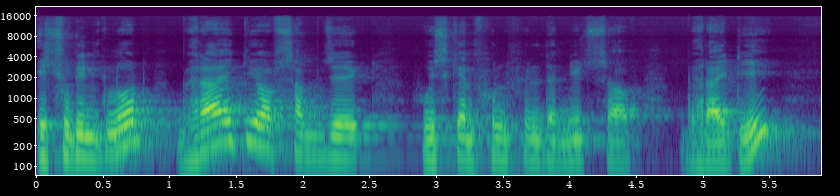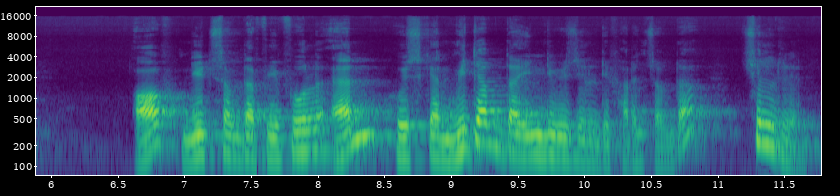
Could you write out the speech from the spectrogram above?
It should include variety of subject which can fulfill the needs of variety of needs of the people and which can meet up the individual difference of the children.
